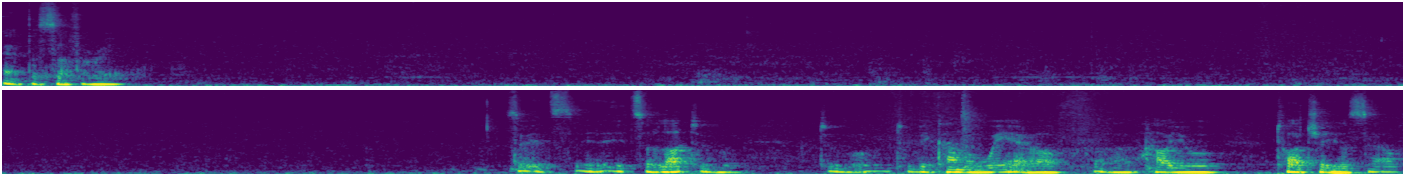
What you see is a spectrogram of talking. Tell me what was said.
at the suffering. So it's it's a lot to to to become aware of uh, how you torture yourself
